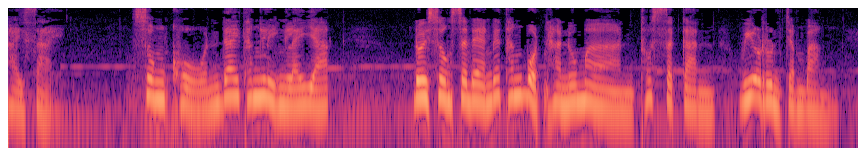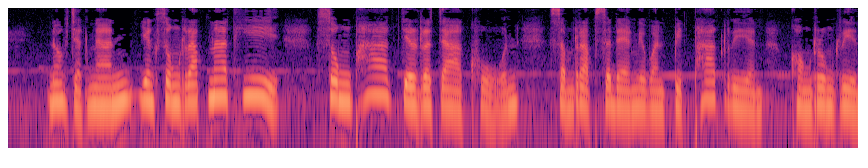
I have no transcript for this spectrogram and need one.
ทัยใส่ ทรงโขนได้ทั้งลิงและยักษ์ โดยทรงแสดงได้ทั้งบทหนุมาน ทศกัณฐ์วิรุณจำบัง นอกจากนั้นยังทรงรับหน้าที่ทรงภาคเจรจาโขนสำหรับแสดงในวันปิดภาคเรียนของโรงเรียน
